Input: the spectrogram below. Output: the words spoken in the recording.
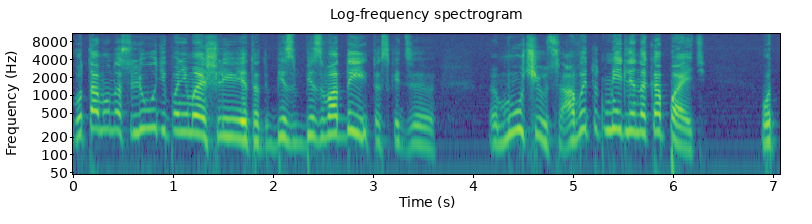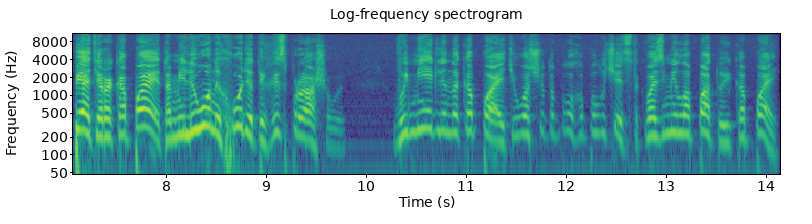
Вот там у нас люди, понимаешь ли, этот, без, без воды, так сказать, э, мучаются, а вы тут медленно копаете. Вот пятеро копает, а миллионы ходят их и спрашивают. Вы медленно копаете, у вас что-то плохо получается, так возьми лопату и копай.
